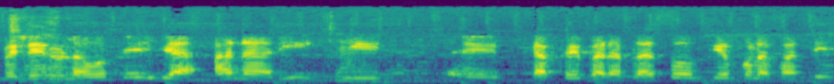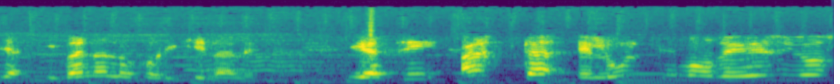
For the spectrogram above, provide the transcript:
Velero la botella, Ana Ariki, eh, Café para Platón, Tiempo la pastilla, y van a los originales. Y así hasta el último de ellos,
